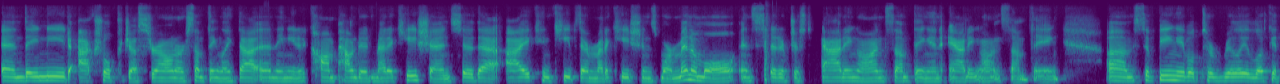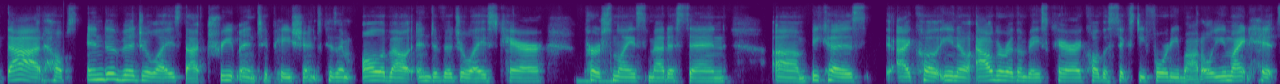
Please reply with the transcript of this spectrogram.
and they need actual progesterone or something like that. And they need a compounded medication so that I can keep their medications more minimal instead of just adding on something and adding on something. Um, so being able to really look at that helps individualize that treatment to patients because I'm all about individualized care, personalized medicine um, because I call, you know, algorithm based care, I call the 60 40 model. You might hit,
